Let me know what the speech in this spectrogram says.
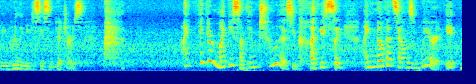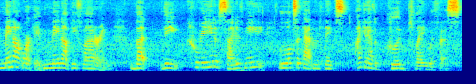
we really need to see some pictures, I think there might be something to this, you guys. I, I know that sounds weird. It may not work. It may not be flattering. But the creative side of me looks at that and thinks, I could have a good play with this.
